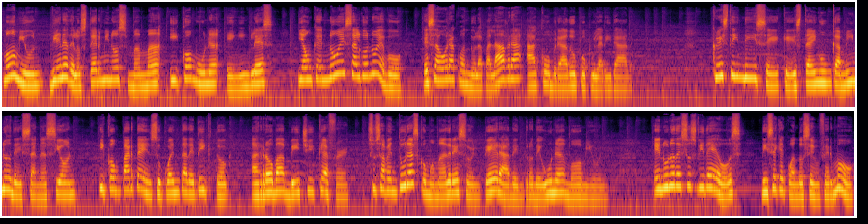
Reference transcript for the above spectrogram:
Momiun viene de los términos mamá y comuna en inglés, y aunque no es algo nuevo, es ahora cuando la palabra ha cobrado popularidad. Christine dice que está en un camino de sanación y comparte en su cuenta de TikTok, arroba Keffer, sus aventuras como madre soltera dentro de una Momiun. En uno de sus videos, dice que cuando se enfermó,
